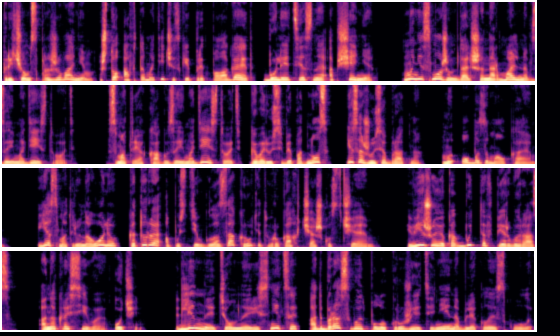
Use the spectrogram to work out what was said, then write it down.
причем с проживанием, что автоматически предполагает более тесное общение. Мы не сможем дальше нормально взаимодействовать. Смотря как взаимодействовать, говорю себе под нос и сажусь обратно. Мы оба замолкаем. Я смотрю на Олю, которая, опустив глаза, крутит в руках чашку с чаем. Вижу ее как будто в первый раз. Она красивая, очень. Длинные темные ресницы отбрасывают полукружье теней на блеклые скулы.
